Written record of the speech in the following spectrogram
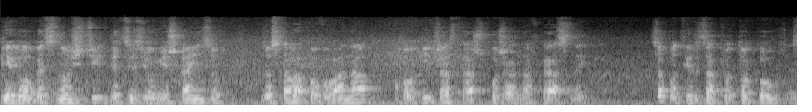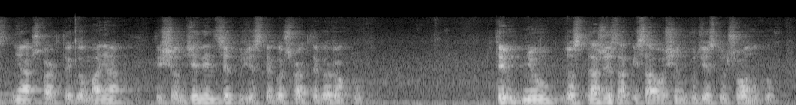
W jego obecności decyzją mieszkańców została powołana Ochotnicza Straż Pożarna w Krasnej, co potwierdza protokół z dnia 4 maja 1924 roku. W tym dniu do straży zapisało się 20 członków.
